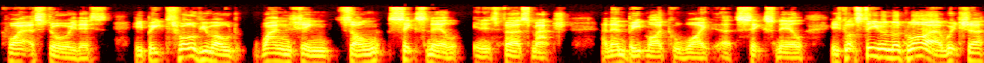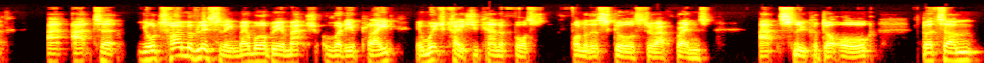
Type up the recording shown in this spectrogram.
quite a story. This he beat twelve year old Wang Jing Zong six 0 in his first match, and then beat Michael White at six 0 He's got Stephen Maguire, which uh, at, at uh, your time of listening may well be a match already played. In which case, you can of course follow the scores through our friends at snooker.org. But um,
